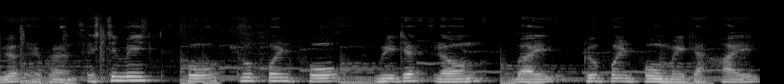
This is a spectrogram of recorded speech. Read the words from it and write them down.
your reference. Estimate for 2.4 meter long by 2.4 meter high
